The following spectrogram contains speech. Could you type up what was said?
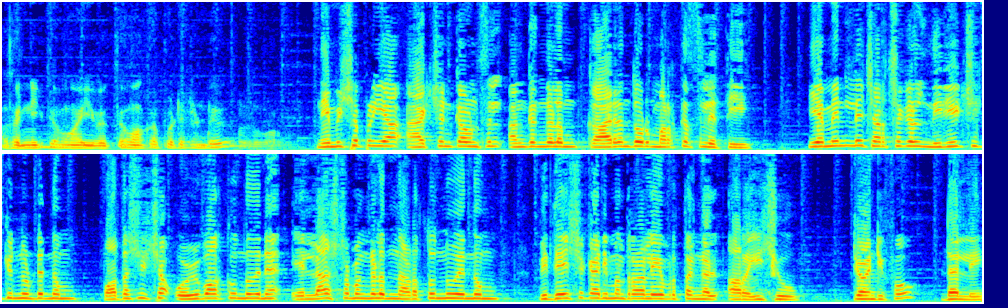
അസന്നിഗ്ധമായി വ്യക്തമാക്കപ്പെട്ടിട്ടുണ്ട്. നിമിഷപ്രിയ ആക്ഷൻ കൗൺസിൽ അംഗങ്ങളും കാരന്തൂർ മർക്കസിലെത്തി. യമനിലെ ചർച്ചകൾ നിരീക്ഷിക്കുന്നുണ്ടെന്നും വധശിക്ഷ ഒഴിവാക്കുന്നതിന് എല്ലാ ശ്രമങ്ങളും നടത്തുന്നുവെന്നും വിദേശകാര്യ മന്ത്രാലയ വൃത്തങ്ങൾ അറിയിച്ചു. ട്വന്റി ഡൽഹി.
